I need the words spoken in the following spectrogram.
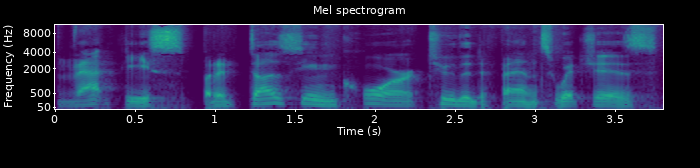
that piece, but it does seem core to the defense, which is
